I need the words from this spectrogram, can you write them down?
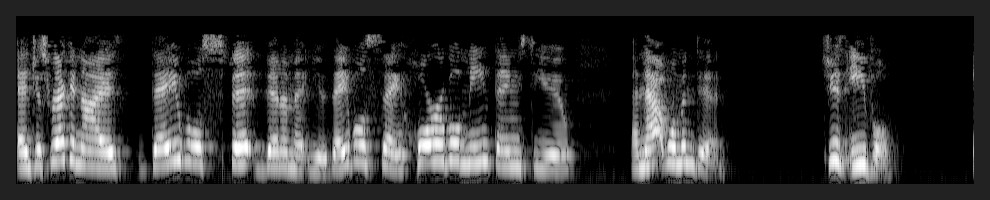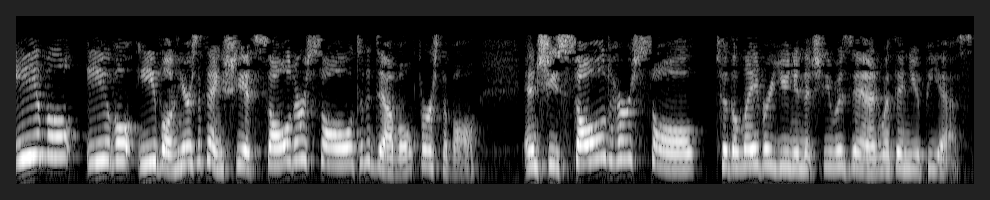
and just recognize they will spit venom at you. They will say horrible, mean things to you. And that woman did. She is evil. Evil, evil, evil. And here's the thing. She had sold her soul to the devil, first of all. And she sold her soul to the labor union that she was in within UPS.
